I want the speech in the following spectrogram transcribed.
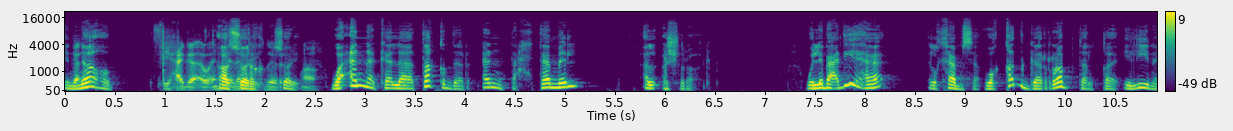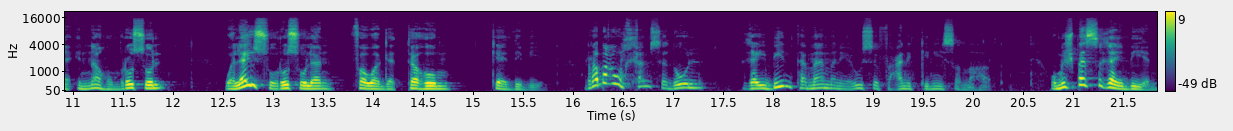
انهم في حاجة أو أنت آه، لا sorry، تقدر. sorry. آه. وأنك لا تقدر أن تحتمل الأشرار. واللي بعديها الخمسة وقد جربت القائلين إنهم رسل وليسوا رسلا فوجدتهم كاذبين. الرابعة والخمسة دول غايبين تماما يا يوسف عن الكنيسة النهارده. ومش بس غايبين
